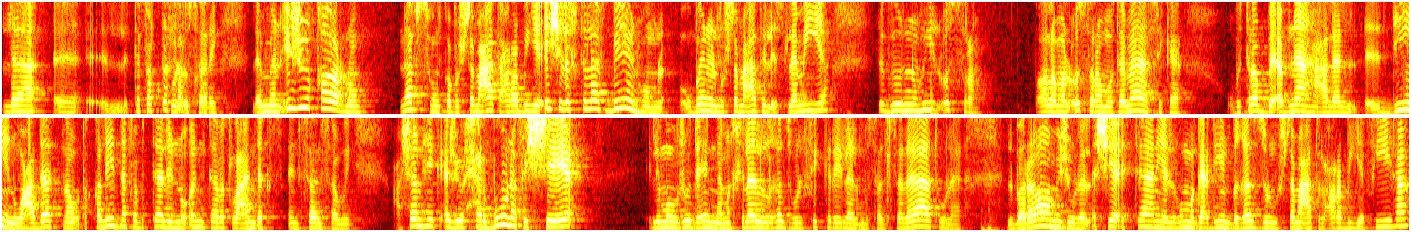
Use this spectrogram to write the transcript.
للتفكك آه، الأسري. لما اجوا يقارنوا نفسهم كمجتمعات عربية إيش الاختلاف بينهم وبين المجتمعات الإسلامية؟ لقوا إنه هي الأسرة. طالما الأسرة متماسكة وبتربي أبنائها على الدين وعاداتنا وتقاليدنا فبالتالي إنه أنت بيطلع عندك إنسان سوي. عشان هيك أجوا يحاربونا في الشيء اللي موجود عندنا من خلال الغزو الفكري للمسلسلات وللبرامج وللأشياء الثانية اللي هم قاعدين بغزوا المجتمعات العربية فيها.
